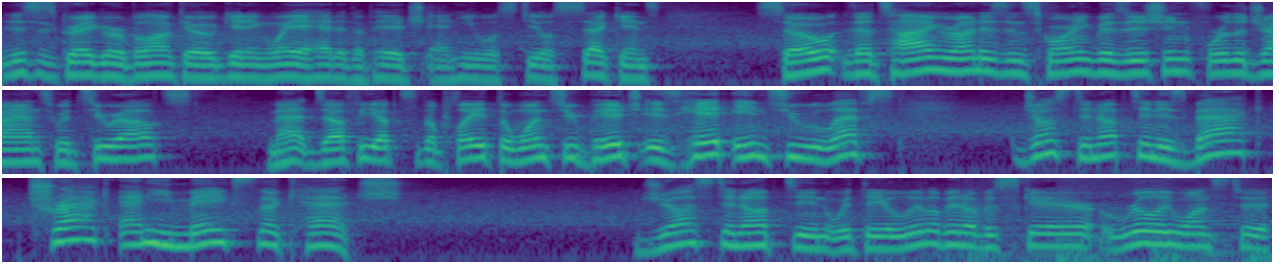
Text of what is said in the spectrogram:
this is Gregor Blanco getting way ahead of the pitch, and he will steal second. So the tying run is in scoring position for the Giants with two outs. Matt Duffy up to the plate. The 1 2 pitch is hit into left. Justin Upton is back, track, and he makes the catch. Justin Upton, with a little bit of a scare, really wants to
